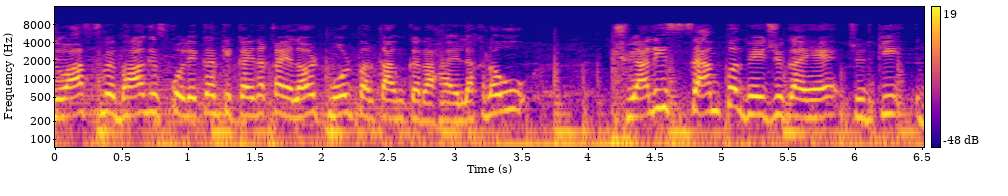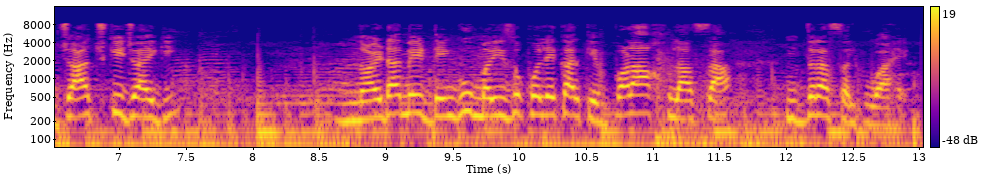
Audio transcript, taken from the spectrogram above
स्वास्थ्य विभाग इसको लेकर के कहीं ना कहीं अलर्ट मोड पर काम कर रहा है। लखनऊ छियालीस सैंपल भेजे गए हैं, जिनकी जाँच की जाएगी। नोएडा में डेंगू मरीजों को लेकर के बड़ा खुलासा दरअसल हुआ है।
